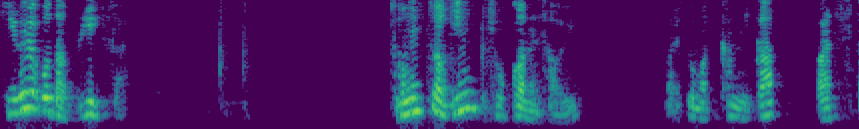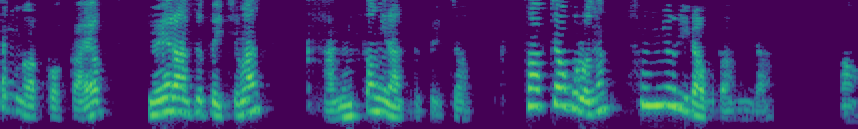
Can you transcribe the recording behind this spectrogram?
기회보다 위에 있어요. 정적인 조건에서의 말이 좀 어색합니까? 말이 살짝 바꿔볼까요? 기회라는 뜻도 있지만 가능성이라는 뜻도 있죠. 수학적으로는 확률이라고도 합니다. 어.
